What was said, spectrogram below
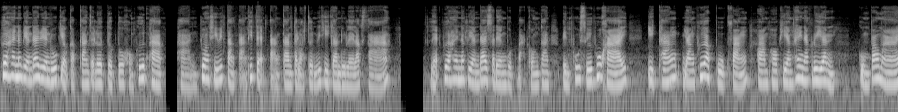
เพื่อให้นักเรียนได้เรียนรู้เกี่ยวกับการเจริญเติบโตของพืชผัก ผ่านช่วงชีวิตต่างๆ ที่แตกต่างกันตลอดจนวิธีการดูแลรักษา และเพื่อให้นักเรียนได้แสดงบทบาทของการเป็นผู้ซื้อผู้ขาย อีกทั้งยังเพื่อปลูกฝังความพอเพียงให้นักเรียน กลุ่มเป้าหมาย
